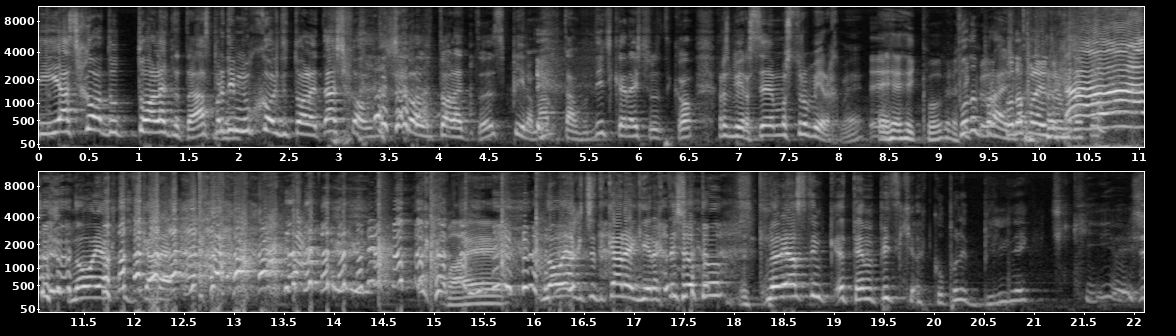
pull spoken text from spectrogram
И аз ходя до туалетната. Аз преди много ходих до туалета. Аз ходя, ще ходя до туалетната. Спина малко там водичка, нещо такова. Разбира се, мастурбирахме. Е, е, какво бе? Какво да правиш? Какво да бе? правиш, Много яко, че така ре... Това е... Много яко, че така реагирахте, защото нали аз им, те ме питаха, «А, купа ли били някакви бе, що?»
